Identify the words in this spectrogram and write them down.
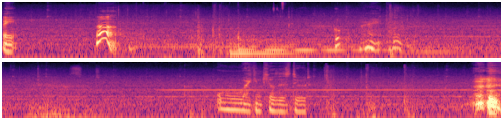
wait. Oh. All right. Oh, I can kill this dude. Grab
